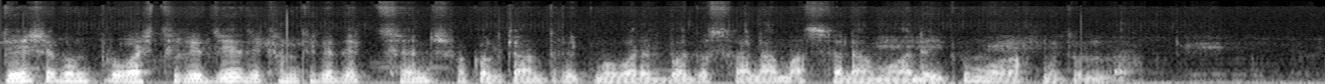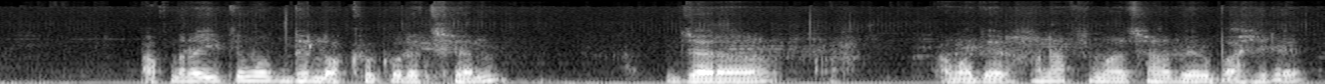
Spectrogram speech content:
দেশ এবং প্রবাস থেকে যে যেখান থেকে দেখছেন, সকলকে আন্তরিক মোবারকবাদ ও সালাম। আসসালামু আলাইকুম ওয়া রাহমাতুল্লাহ। আপনারা ইতিমধ্যে লক্ষ্য করেছেন, যারা আমাদের হানাফি মাযহাবের বাহিরে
